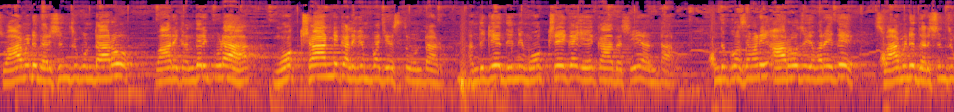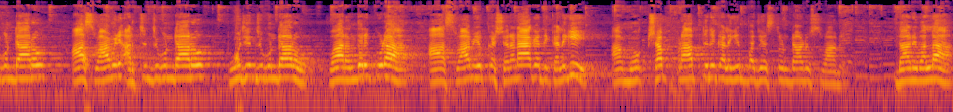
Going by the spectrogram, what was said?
స్వామిని దర్శించుకుంటారో వారికి అందరికి కూడా మోక్షాన్ని కలిగింపజేస్తూ ఉంటాడు. అందుకే దీన్ని మోక్షేక ఏకాదశి అంటారు. అందుకోసమని ఆ రోజు ఎవరైతే స్వామిని దర్శించుకుంటారో ఆ స్వామిని అర్చించుకుంటారో పూజించుకుంటారో వారందరికి కూడా ఆ స్వామి యొక్క శరణాగతి కలిగి ఆ మోక్ష ప్రాప్తిని కలిగింపజేస్తుంటాడు స్వామి. దానివల్ల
